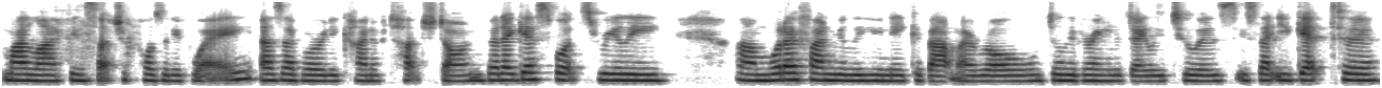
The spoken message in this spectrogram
my life in such a positive way, as I've already kind of touched on. But I guess what's really, um, what I find really unique about my role delivering the daily tours is that you get to,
